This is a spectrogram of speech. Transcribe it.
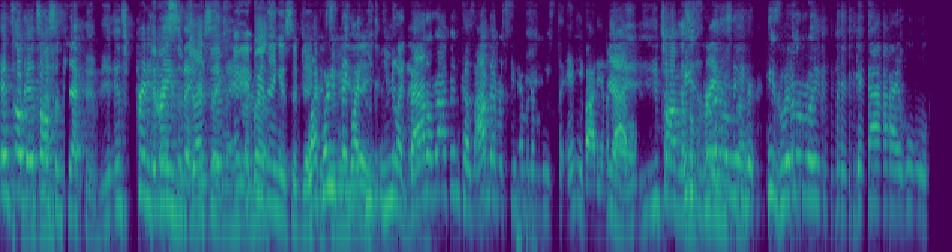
It's okay. It's all subjective. It's pretty It is crazy that you're saying subjective. that. He, But- Everything is subjective. Like, what do you I mean, think? Like, you, you mean like Yeah. battle rapping? Because I've never seen Eminem lose to anybody in a yeah, battle. you talking He's some crazy literally, stuff. the, he's literally the guy who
